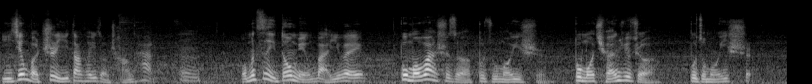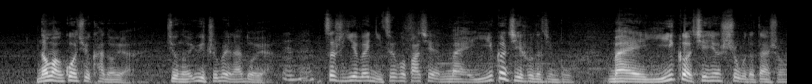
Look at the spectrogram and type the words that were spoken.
已经把质疑当成一种常态了。嗯，我们自己都明白，因为。不谋万事者不足谋一时，不谋全局者不足谋一世。能往过去看多远，就能预知未来多远。嗯哼，这是因为你最后发现，每一个技术的进步，每一个新兴事物的诞生，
